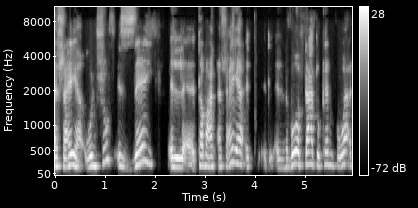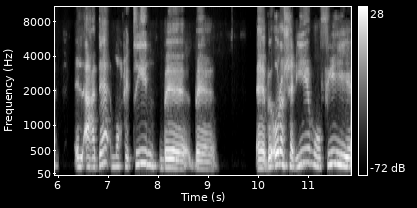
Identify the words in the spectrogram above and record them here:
أشعياء ونشوف إزاي طبعا أشعياء النبوة بتاعته كان في وقت الأعداء محيطين ب ب بأورشليم وفي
